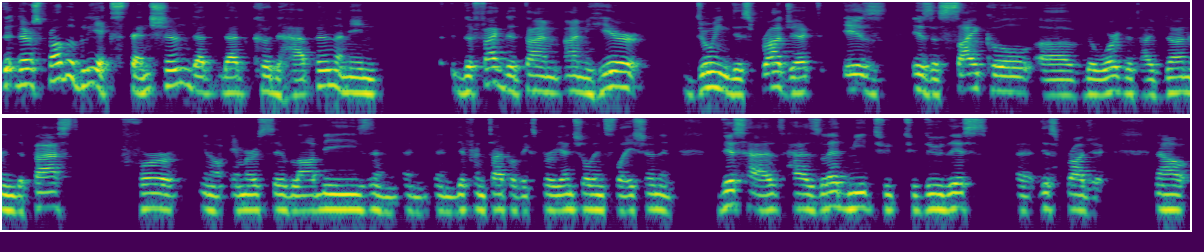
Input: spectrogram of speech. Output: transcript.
There's probably extension that that could happen. I mean, the fact that I'm I'm here doing this project is is a cycle of the work that I've done in the past for you know immersive lobbies and and, and different type of experiential installation. And this has has led me to to do this uh, this project. Now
